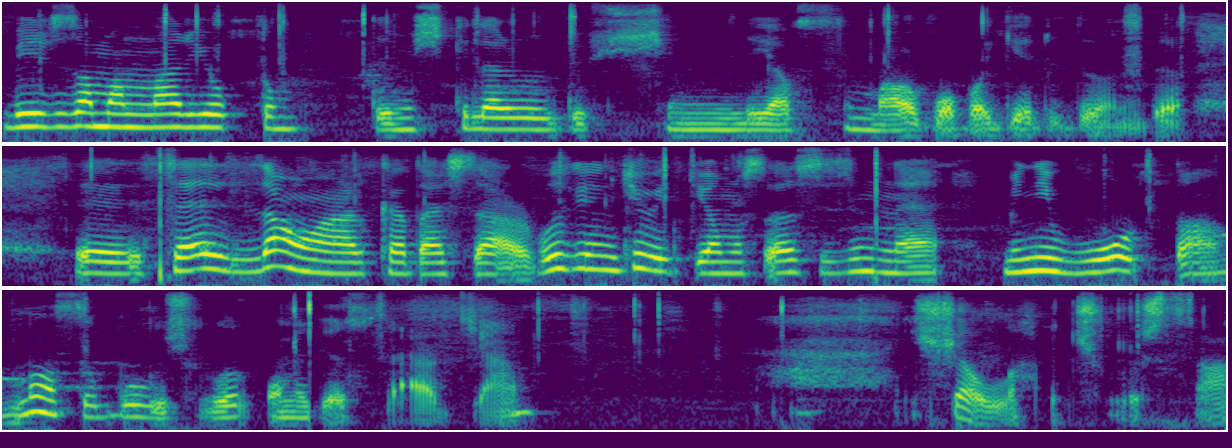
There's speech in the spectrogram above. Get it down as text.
Bir zamanlar yoktum. Demişkiler öldü. Şimdi yazsınlar baba geri döndü. Ee, selam arkadaşlar. Bugünkü videomuzda sizinle mini world'da nasıl buluşulur onu göstereceğim. İnşallah açılırsa.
